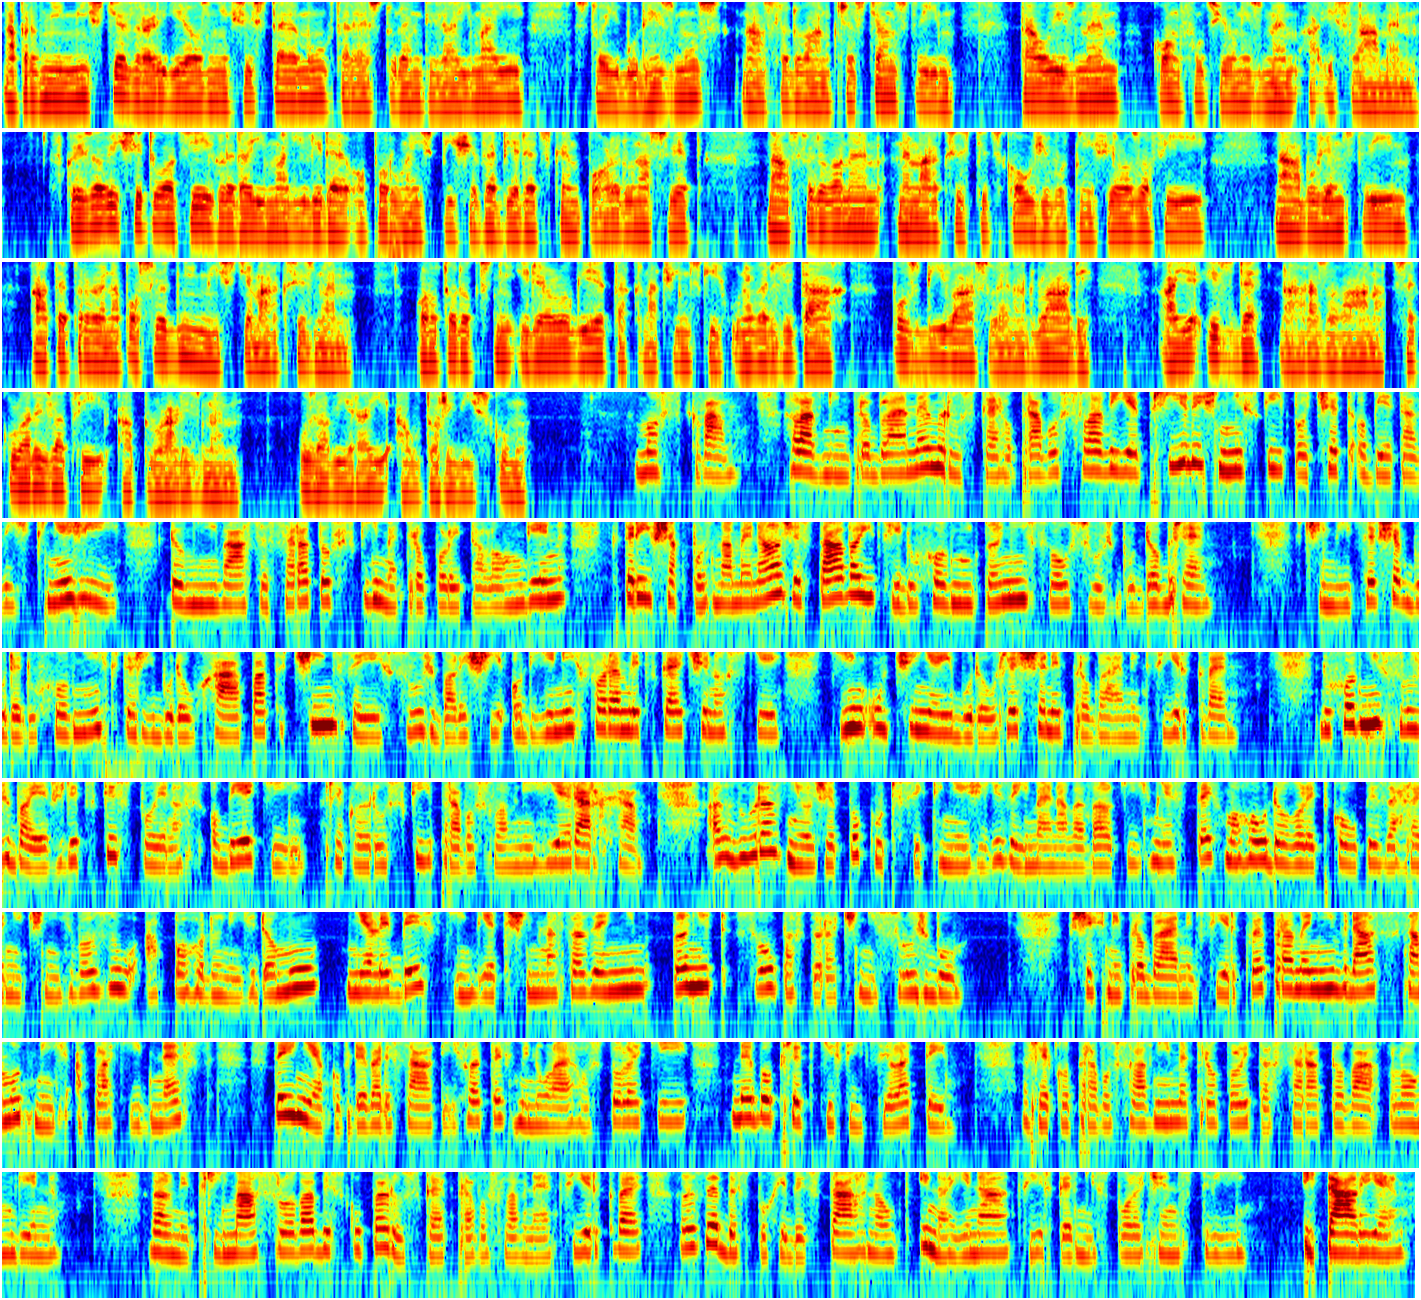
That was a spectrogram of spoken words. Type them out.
Na prvním místě z religiózních systémů, které studenty zajímají, stojí buddhismus, následován křesťanstvím, taoismem, konfucionismem a islámem. V krizových situacích hledají mladí lidé oporu nejspíše ve vědeckém pohledu na svět, následovaném nemarxistickou životní filozofií, náboženstvím a teprve na posledním místě marxismem. Ortodoxní ideologie tak na čínských univerzitách pozbývá své nadvlády a je i zde nahrazována sekularizací a pluralismem, uzavírají autoři výzkumu. Moskva. Hlavním problémem ruského pravoslaví je příliš nízký počet obětavých kněží, domnívá se saratovský metropolita Longin, který však poznamenal, že stávající duchovní plní svou službu dobře. Čím více však bude duchovních, kteří budou chápat, čím se jejich služba liší od jiných forem lidské činnosti, tím účinněji budou řešeny problémy církve. Duchovní služba je vždycky spojena s obětí, řekl ruský pravoslavný hierarcha a zdůraznil, že pokud si kněží, zejména ve velkých městech, mohou dovolit koupy zahraničních vozů a pohodlných domů, měli by s tím větším nasazením plnit svou pastorační službu. Všechny problémy církve pramení v nás samotných a platí dnes, stejně jako v 90. letech minulého století nebo před tisíci lety, řekl pravoslavný metropolita Saratova Longin. Velmi přímá slova biskupa Ruské pravoslavné církve lze bez pochyby vztáhnout i na jiná církevní společenství. Itálie.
